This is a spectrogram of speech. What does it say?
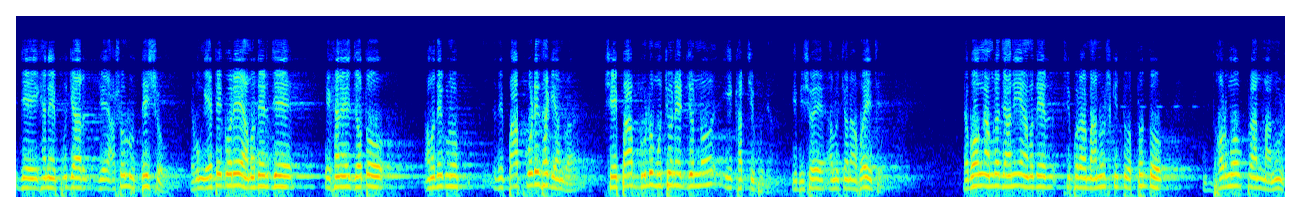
যে এখানে পূজার যে আসল উদ্দেশ্য, এবং এতে করে আমাদের যে এখানে যত, আমাদের কোনো যে পাপ করে থাকি আমরা, সেই পাপগুলো মোচনের জন্য এই খাচ্ছি পূজা। এই বিষয়ে আলোচনা হয়েছে। এবং আমরা জানি আমাদের ত্রিপুরার মানুষ কিন্তু অত্যন্ত ধর্মপ্রাণ মানুষ।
